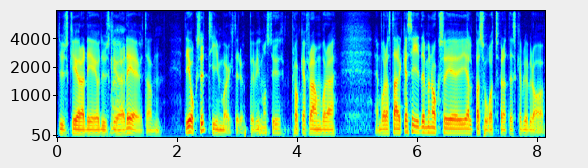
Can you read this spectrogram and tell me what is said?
du ska göra det och du ska Nej. göra det, utan det är också ett teamwork där uppe. Vi måste ju plocka fram våra våra starka sidor men också hjälpas åt för att det ska bli bra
